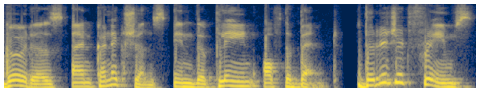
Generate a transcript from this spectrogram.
girders, and connections in the plane of the bent. The rigid frame's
